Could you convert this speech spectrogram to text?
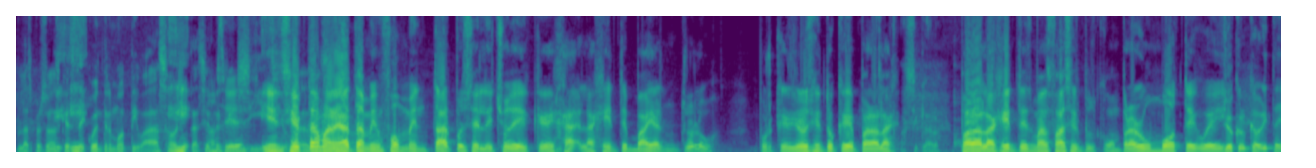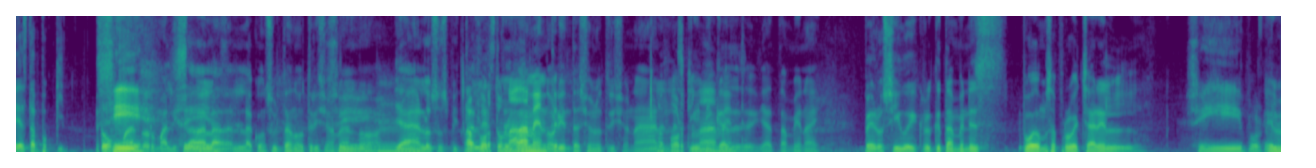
las personas que Y- se encuentren motivadas y- ahorita haciendo Así es. ejercicio. Y en cierta manera ¿no? también fomentar pues el hecho de que la gente vaya al nutriólogo. Porque yo siento que para la, Ah, sí, claro. para la gente es más fácil pues comprar un bote, güey. Yo creo que ahorita ya está poquito Sí, más normalizada sí. la, la consulta nutricional, Sí. ¿no? Mm. Ya en los hospitales te dan Afortunadamente. orientación nutricional, en las Afortunadamente. clínicas ya también hay. Pero sí, güey, creo que también es podemos aprovechar el, Sí, porque... el,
